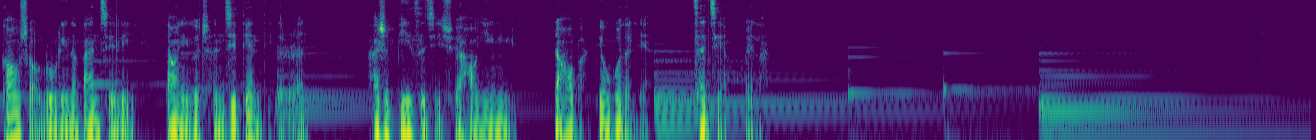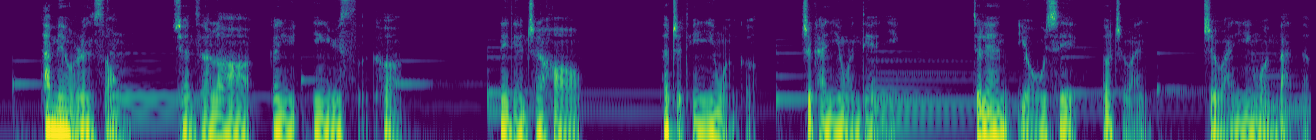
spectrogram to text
高手如林的班级里当一个成绩垫底的人，还是逼自己学好英语，然后把丢过的脸再捡回来？他没有认怂。选择了跟英语死磕。那天之后，他只听英文歌，只看英文电影，就连游戏都只玩，只玩英文版的。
